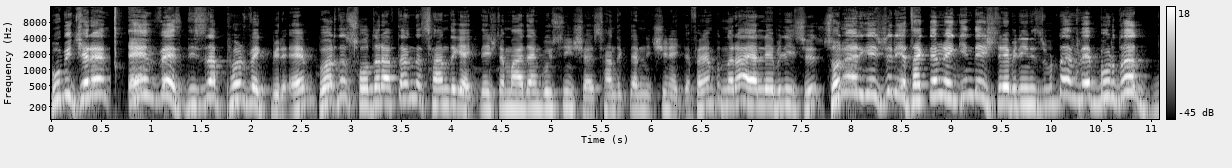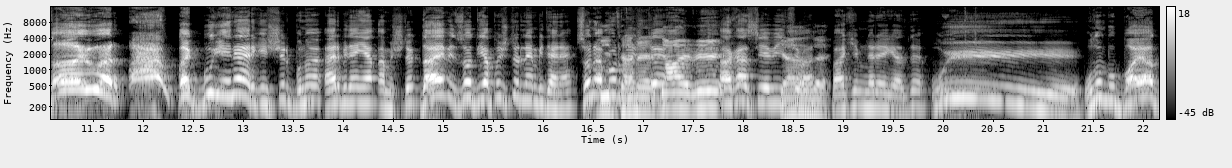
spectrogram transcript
Bu bir kere enfes. This is a perfect bir ev. Bu arada sol taraftan da sandık ekle. İşte maden kuyusu inşa. Sandıkların içine ekle falan. Bunları ayarlayabilirsiniz. Sonra arkadaşlar yatakların rengini değiştirebilirsiniz buradan. Ve burada evi var. Ah! Bak bu yeni arkadaşlar. Bunu harbiden yapmamıştık. Dağ evi. Zod yapıştır lan bir tane. Sonra Bir burada tane işte... evi. Akasya evi 2 var. Geldi. Bakayım nereye geldi. Uy. Oğlum bu bayağı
